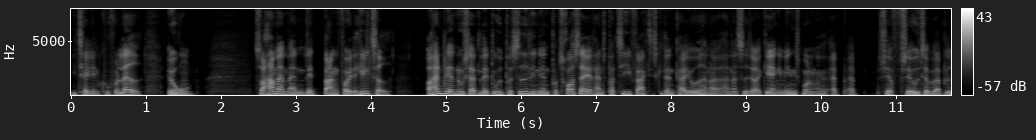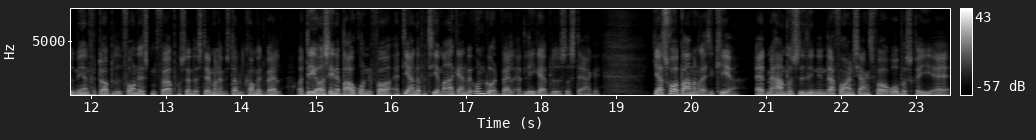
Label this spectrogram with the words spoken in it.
Italien kunne forlade euroen. Så ham er man lidt bange for i det hele taget. Og han bliver nu sat lidt ud på sidelinjen, på trods af, at hans parti faktisk i den periode, han har, han har siddet i regeringen i meningsmålingen, er, er, ser, ser ud til at være blevet mere end fordoblet, får næsten 40 procent af stemmerne, hvis der vil komme et valg. Og det er også en af baggrunden for, at de andre partier meget gerne vil undgå et valg, at Lega er blevet så stærke. Jeg tror bare, man risikerer, at med ham på sidelinjen, der får han chance for at råbe og skrige af,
